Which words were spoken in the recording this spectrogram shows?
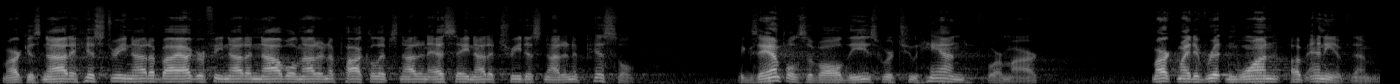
Mark is not a history, not a biography, not a novel, not an apocalypse, not an essay, not a treatise, not an epistle. Examples of all these were to hand for Mark. Mark might have written one of any of them.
